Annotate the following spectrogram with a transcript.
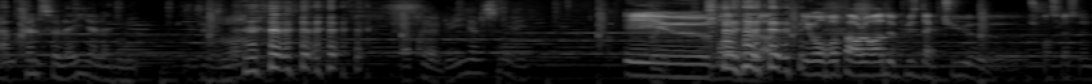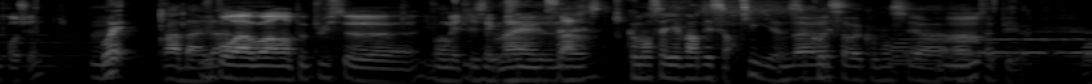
Après le soleil, il y a la nuit. Exactement. Après la nuit, il y a le soleil. Et euh, bon, voilà. Et on reparlera de plus d'actu, euh, je pense, la semaine prochaine. Ouais. Ah bah Vu qu'on va avoir un peu plus. euh, ils vont mettre les actus Ouais, de ça mars. commence à y avoir des sorties. euh, là, c'est cool. ouais, ça va commencer à, à Mhm. taper. ouais.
